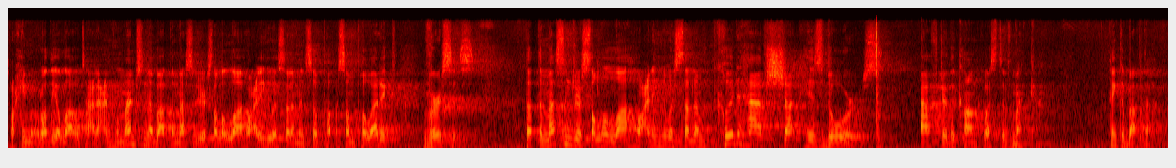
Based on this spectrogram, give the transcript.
radiallahu ta'ala anhu mentioned about the Messenger sallallahu alayhi wasallam in some, poetic verses that the Messenger sallallahu alayhi wasallam could have shut his doors after the conquest of Mecca. Think about that.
